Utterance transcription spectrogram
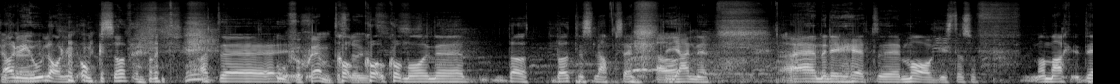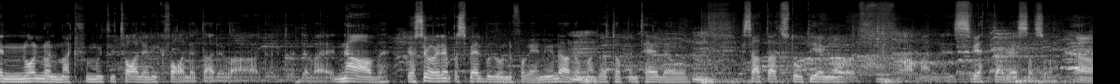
jag, Ja, det är olagligt också. att, eh, Oförskämt att slå ut. ko- kommer en eh, böt, böteslapp sen Ja. till Janne. Nej, men det är helt eh, magiskt. Alltså, man märk, den 0-0-matchen mot Italien i kvalet där, det var, det, det var nerv. Jag såg den på Spelberoendeföreningen där. Mm. De hade dragit upp en TV och satt där ett stort gäng och ja, man svettades alltså. Ja.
